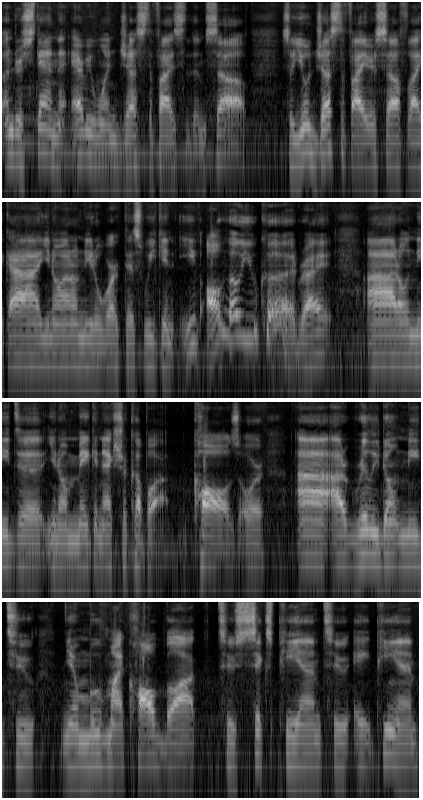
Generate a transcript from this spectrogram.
understand that everyone justifies to themselves so you'll justify yourself like ah you know i don't need to work this weekend although you could right i don't need to you know make an extra couple calls or uh, I really don't need to, you know, move my call block to 6 p.m. to 8 p.m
